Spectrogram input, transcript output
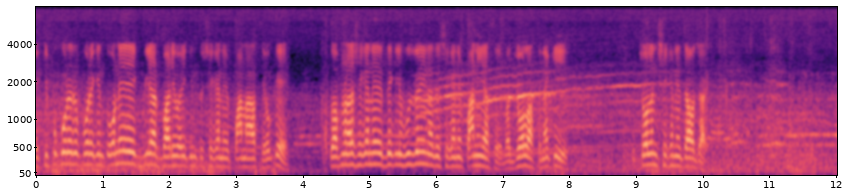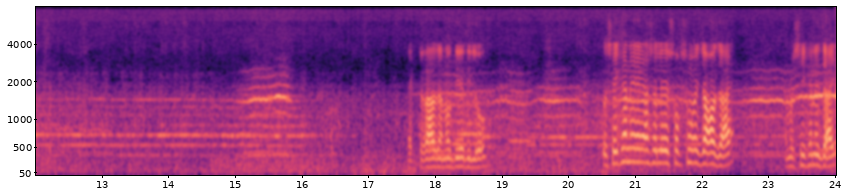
একটি পুকুরের উপরে কিন্তু অনেক বিরাট বাড়ি বাড়ি কিন্তু সেখানে পানা আছে, ওকে? তো আপনারা সেখানে দেখলে বুঝবেনই না যে সেখানে পানি আছে বা জল আছে নাকি? চলেন সেখানে যাওয়া যাক। একটা রাজানো দিয়ে দিল। তো সেখানে আসলে সবসময় যাওয়া যায়। আমরা সেখানে যাই,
